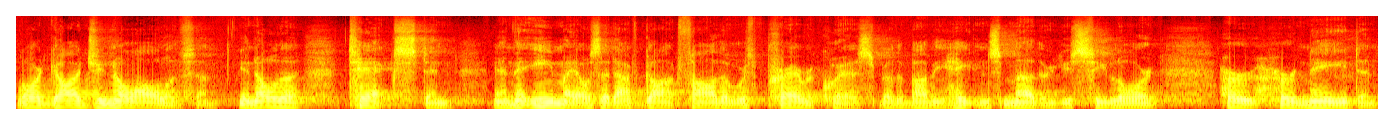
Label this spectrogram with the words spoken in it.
Lord God, you know all of them. You know the text and, and the emails that I've got, Father, with prayer requests. Brother Bobby Hayton's mother, you see, Lord, her, her need. And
